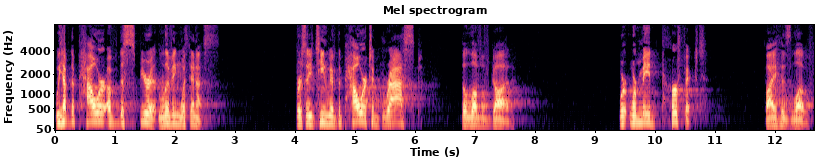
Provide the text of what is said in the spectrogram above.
We have the power of the Spirit living within us. Verse 18, we have the power to grasp the love of God. We're, we're made perfect by his love.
